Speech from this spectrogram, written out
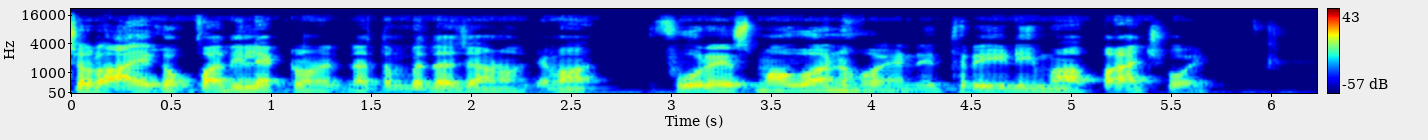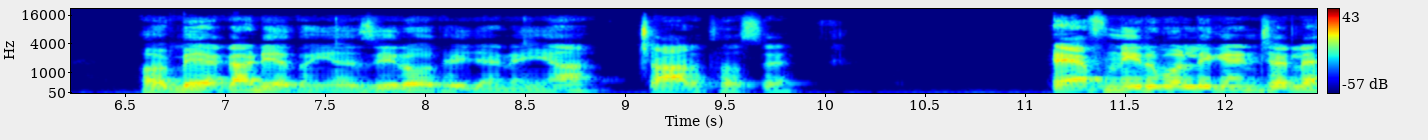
ચલો, આ એક અપવાદ ઇલેક્ટ્રોન રચના તમે બધા જાણો, એમાં ફોર એસમાં વન હોય અને થ્રી ડીમાં પાંચ હોય. હવે બે કાઢીએ તો અહીંયા ઝીરો થઈ જાય ને અહીંયા ચાર થશે. એફ નિર્બળ લિગેન્ડ છે એટલે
